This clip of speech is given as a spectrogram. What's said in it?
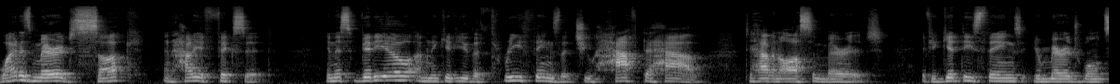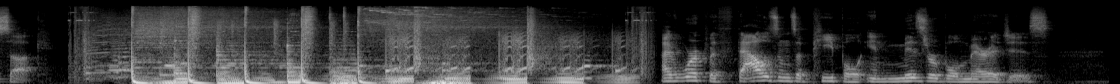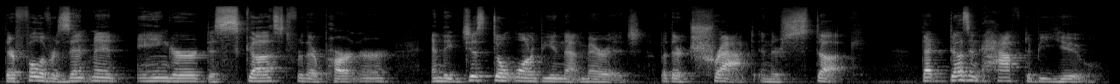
Why does marriage suck and how do you fix it? In this video, I'm going to give you the three things that you have to have to have an awesome marriage. If you get these things, your marriage won't suck. I've worked with thousands of people in miserable marriages. They're full of resentment, anger, disgust for their partner, and they just don't want to be in that marriage, but they're trapped and they're stuck. That doesn't have to be you.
